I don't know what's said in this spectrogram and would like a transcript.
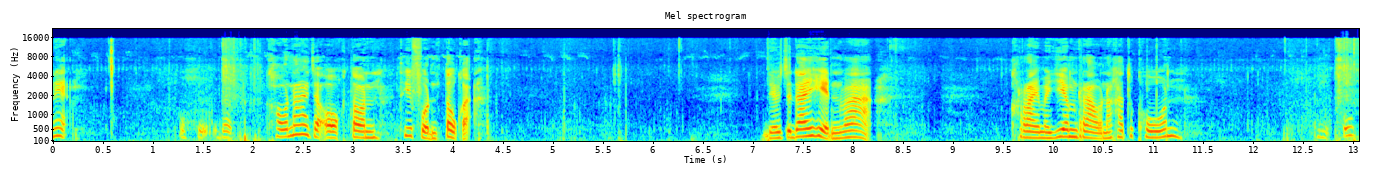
เนี่ย โอ้โหแบบเขาน่าจะออกตอนที่ฝนตกอะ่ะ เดี๋ยวจะได้เห็นว่า ใครมาเยี่ยมเรานะคะทุกคนนี่อุ๊บ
